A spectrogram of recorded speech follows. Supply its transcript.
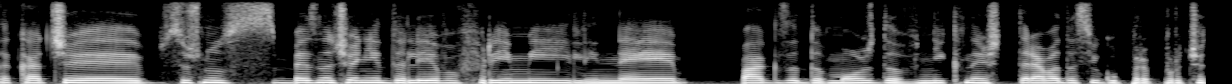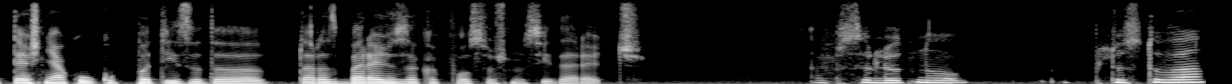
Така че, всъщност, без значение дали е в Рими или не, пак за да можеш да вникнеш, трябва да си го препрочетеш няколко пъти, за да, да разбереш за какво всъщност и да реч. Абсолютно. Плюс това,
